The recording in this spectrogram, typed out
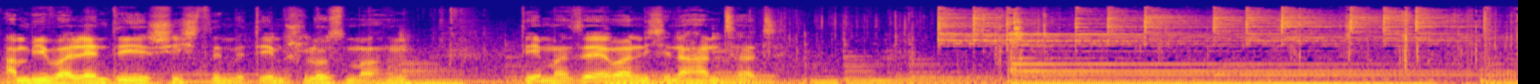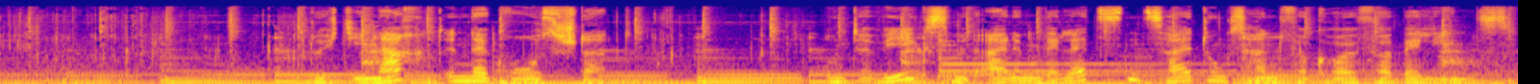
ambivalente Geschichte mit dem Schluss machen, den man selber nicht in der Hand hat. Durch die Nacht in der Großstadt. Unterwegs mit einem der letzten Zeitungshandverkäufer Berlins.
